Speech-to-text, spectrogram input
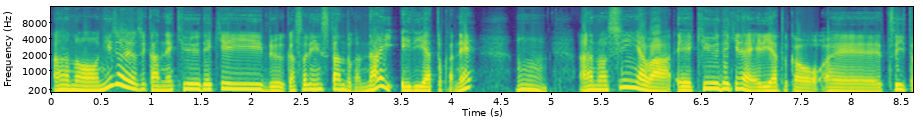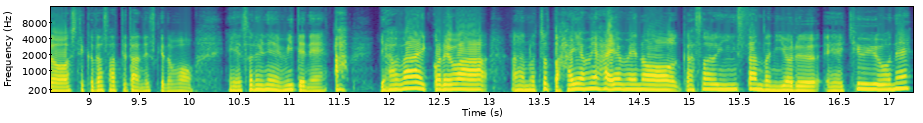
あの、24時間ね、給油できるガソリンスタンドがないエリアとかね。うん。あの、深夜は、えー、給油できないエリアとかを、えー、ツイートしてくださってたんですけども、えー、それね、見てね、あ、やばい、これは、あの、ちょっと早め早めのガソリンスタンドによる、えー、給油をね、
